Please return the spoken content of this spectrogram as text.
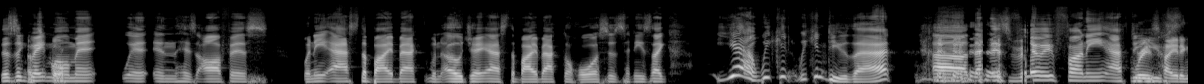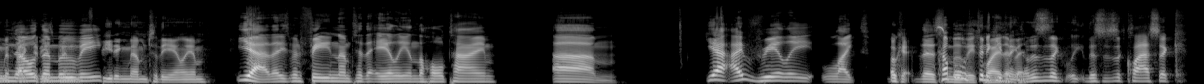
There's a great cool. moment with in his office when he asked to buy back when OJ asked to buy back the horses, and he's like, "Yeah, we can we can do that." Uh, that is very funny after Where he's you hiding the know fact that the movie. feeding them to the alien. Yeah, that he's been feeding them to the alien the whole time. Um, yeah, I really liked Okay, this couple movie of finicky things. Now, This is like this is a classic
